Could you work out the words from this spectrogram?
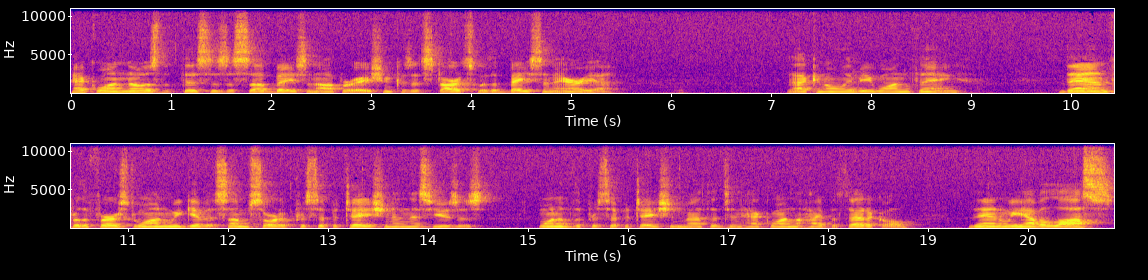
HEC1 knows that this is a subbasin operation because it starts with a basin area that can only be one thing. Then for the first one we give it some sort of precipitation and this uses one of the precipitation methods in HEC1, the hypothetical. Then we have a loss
